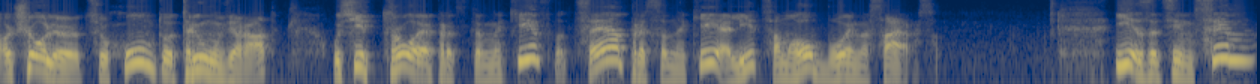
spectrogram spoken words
очолює цю хунту тріумвірат. Усі троє представників це представники еліт самого Буенос-Айреса. І за цим всім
